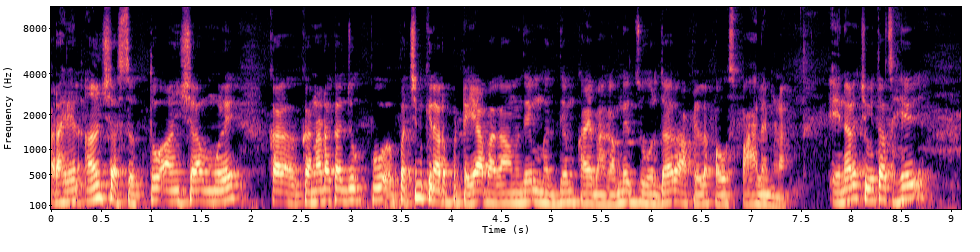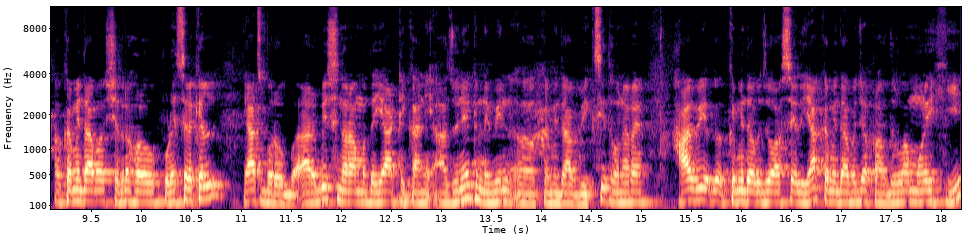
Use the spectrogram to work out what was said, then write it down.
राहिलेला अंश असतो तो अंशामुळे क कर्नाटकात जो पू पश्चिम किनारपट्टी या भागामध्ये मध्यम काही भागामध्ये जोरदार आपल्याला पाऊस पाहायला मिळाला येणारे चोवीस तास हे कमी दाब क्षेत्र हळूहळू पुढे सरकेल. याचबरोबर अरबी समुद्रामध्ये या ठिकाणी अजून एक नवीन कमी दाब विकसित होणार आहे. हा वि कमी दाब जो असेल या कमी दाबाच्या प्रादुर्भावामुळे ही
